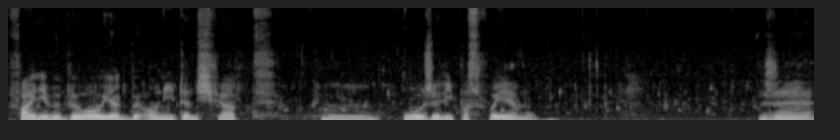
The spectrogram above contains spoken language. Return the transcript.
fajnie by było, jakby oni ten świat y, ułożyli po swojemu. Że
